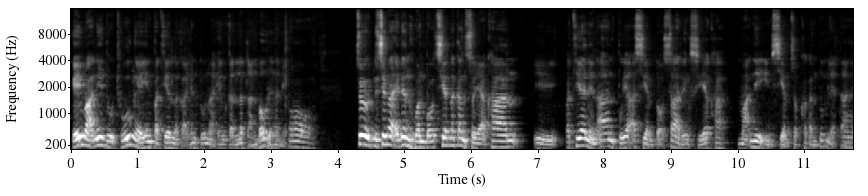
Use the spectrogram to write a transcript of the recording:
cái mà ni du thu nghe in pathian cả hiện tuần này hiện cần lát lan bao rồi này oh chú ni xin eden huan bao chiết na kan soya khan i pathian in an puya asiam to sa reng sia kha. Ma ni in siam chop kha kan tum le ta ne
